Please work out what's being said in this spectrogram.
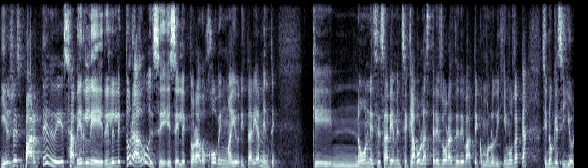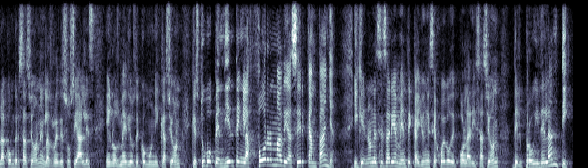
Y eso es parte de saber leer el electorado, ese, ese electorado joven mayoritariamente, que no necesariamente se clavó las tres horas de debate, como lo dijimos acá, sino que siguió la conversación en las redes sociales, en los medios de comunicación, que estuvo pendiente en la forma de hacer campaña y que no necesariamente cayó en ese juego de polarización del pro y del anti.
